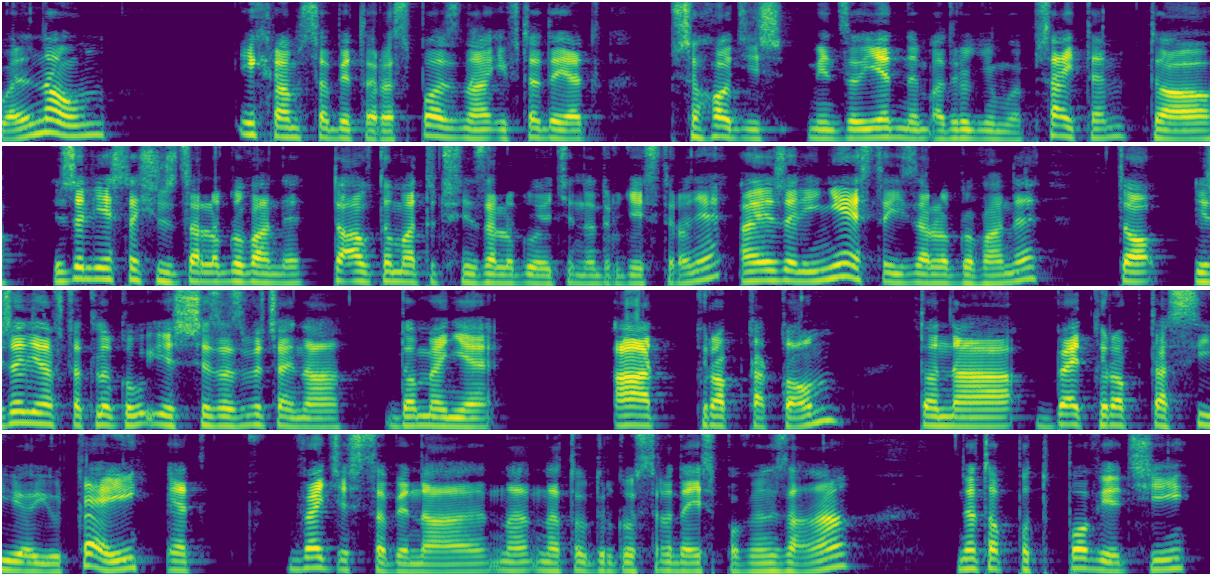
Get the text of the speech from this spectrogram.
.wellknown i Chrome sobie to rozpozna i wtedy jak przechodzisz między jednym a drugim website'em, to jeżeli jesteś już zalogowany, to automatycznie zaloguje cię na drugiej stronie, a jeżeli nie jesteś zalogowany, to jeżeli na przykład logujesz się zazwyczaj na domenie a.com, to na b.co.uk, jak wejdziesz sobie na, na, na tą drugą stronę jest powiązana, no to podpowie ci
